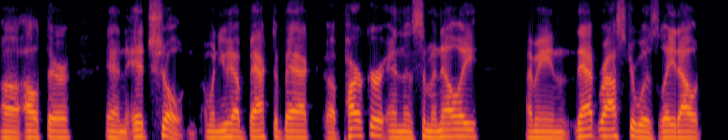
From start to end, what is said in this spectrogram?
uh, out there, and it showed when you have back to back Parker and then Simonelli. I mean, that roster was laid out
